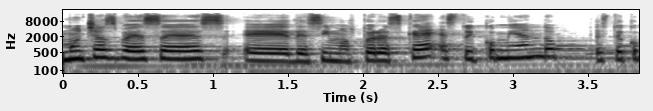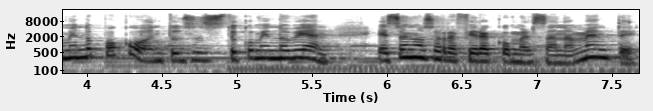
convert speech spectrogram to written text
Muchas veces eh, decimos, pero es que estoy comiendo, estoy comiendo poco, entonces estoy comiendo bien. Eso no se refiere a comer sanamente.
